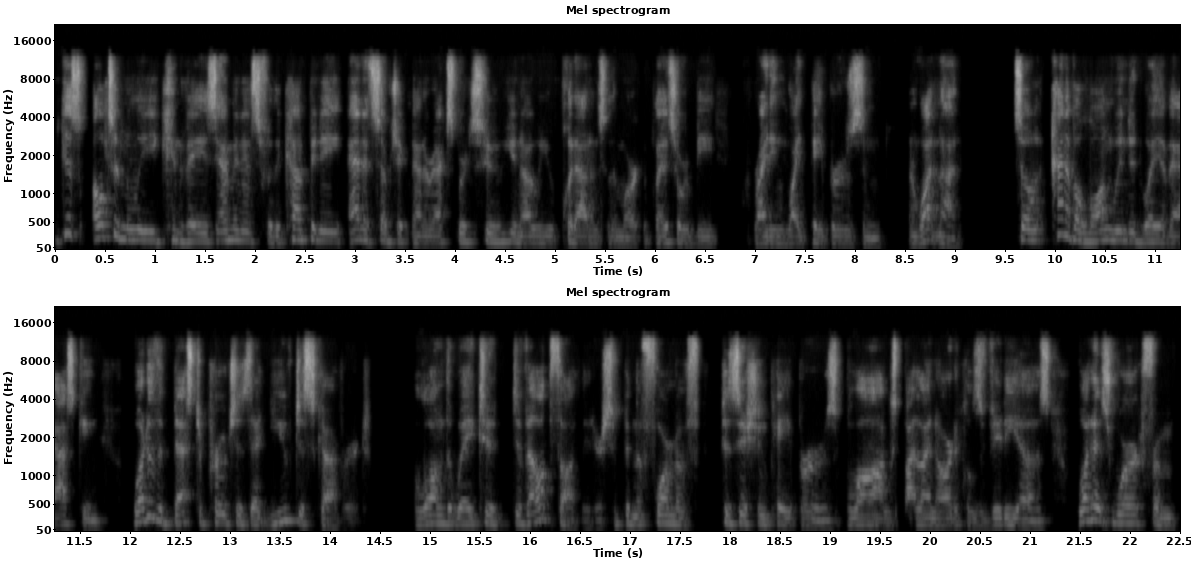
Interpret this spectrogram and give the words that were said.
this ultimately conveys eminence for the company and its subject matter experts who, you know, you put out into the marketplace or be writing white papers and, and whatnot. So kind of a long-winded way of asking, what are the best approaches that you've discovered along the way to develop thought leadership in the form of position papers, blogs, byline articles, videos? What has worked from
